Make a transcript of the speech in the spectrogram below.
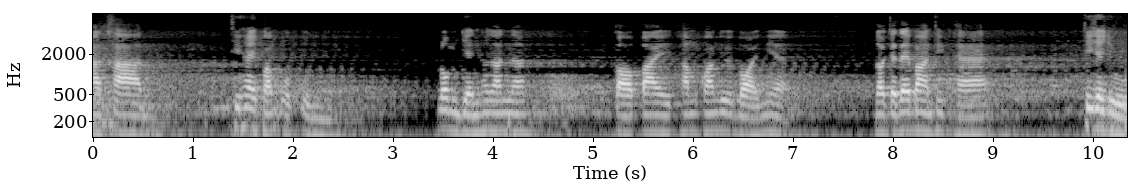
อาคารที่ให้ความอบอุ่น ร่มเย็นเท่านั้นนะ ต่อไปทำความดีบ่อยเนี่ย เราจะได้บ้านที่แท้ ที่จะอยู่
